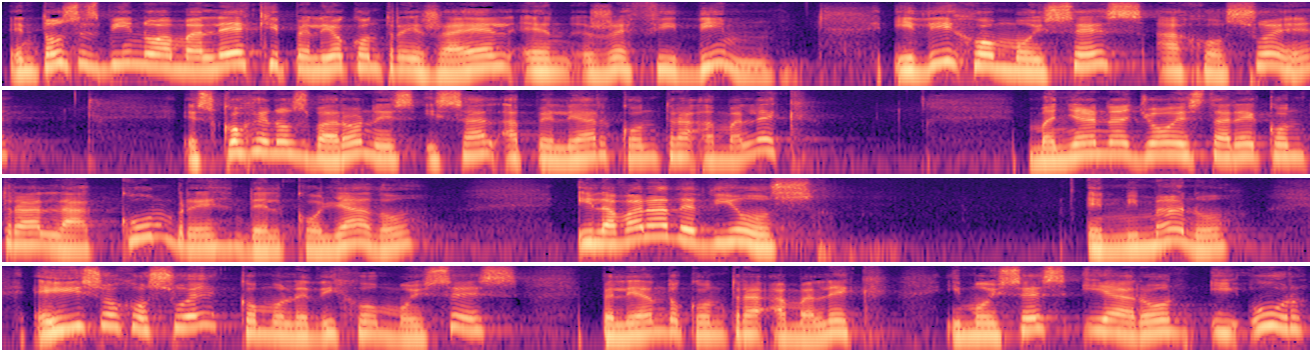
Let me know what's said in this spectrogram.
Entonces vino Amalek y peleó contra Israel en Refidim. Y dijo Moisés a Josué, escógenos varones y sal a pelear contra Amalek. Mañana yo estaré contra la cumbre del collado y la vara de Dios en mi mano. E hizo Josué como le dijo Moisés, peleando contra Amalek. Y Moisés y Aarón y Ur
